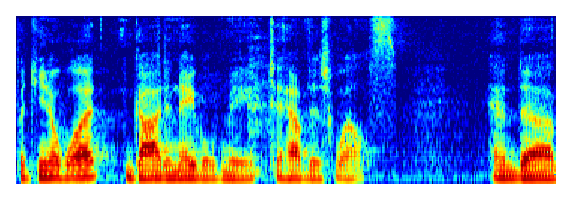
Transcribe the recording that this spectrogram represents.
but you know what? God enabled me to have this wealth, and. Uh,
